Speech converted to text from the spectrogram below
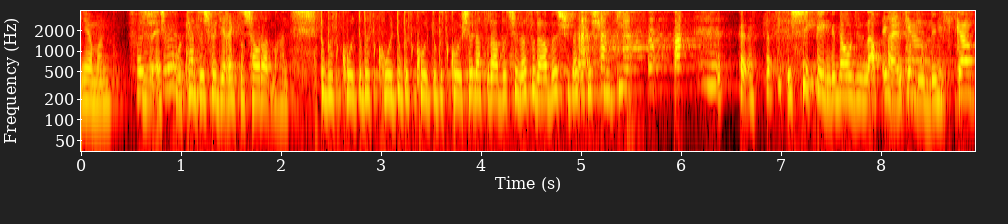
Ja, Mann. Voll die sind echt cool. Kannst du, ich will direkt so Shoutout machen. Du bist cool, du bist cool, du bist cool, du bist cool. Schön, dass du da bist, schön, dass du da bist, schön, dass es dich gibt. ich schicke denen genau diesen Abteil Ich von dem glaube, glaub,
